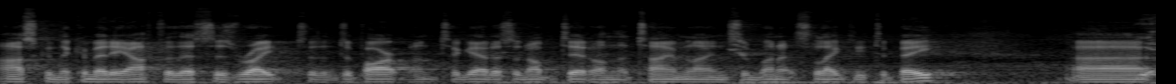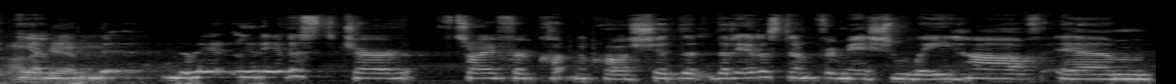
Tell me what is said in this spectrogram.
asking the committee after this is write to the department to get us an update on the timelines and when it's likely to be. Uh, and Yeah, I mean, again, the, the, the latest, Chair, sorry for cutting across you, the, the latest information we have, um,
